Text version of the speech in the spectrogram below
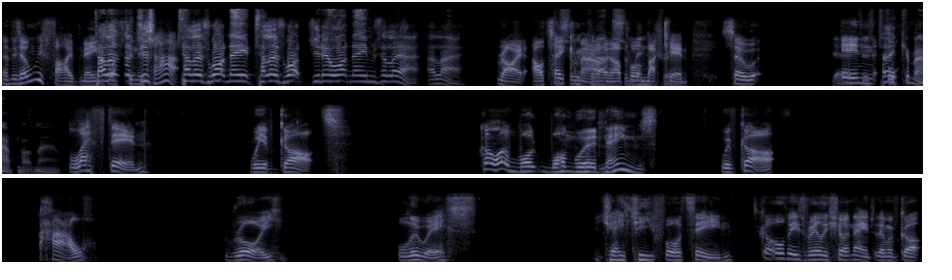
And there's only five names Tell us, in just hat. tell us what name. Tell us what. Do you know what names are left? Are left? Right, I'll take so them out and I'll put them back in. So Yeah, In- take them out. Put them out. left in, we've got we've got a lot of one, one word names. We've got Hal, Roy, Lewis, JG14. It's got all these really short names. And then we've got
